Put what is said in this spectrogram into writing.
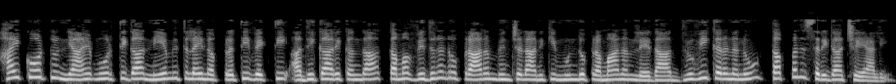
హైకోర్టు న్యాయమూర్తిగా నియమితులైన ప్రతి వ్యక్తి అధికారికంగా తమ విధులను ప్రారంభించడానికి ముందు ప్రమాణం లేదా ధృవీకరణను తప్పనిసరిగా చేయాలి.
